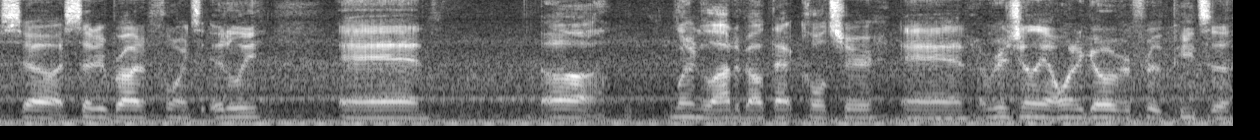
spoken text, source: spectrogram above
So I studied abroad in Florence, Italy and learned a lot about that culture and originally I wanted to go over for the pizza.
